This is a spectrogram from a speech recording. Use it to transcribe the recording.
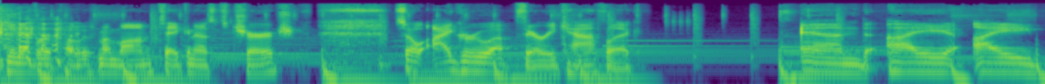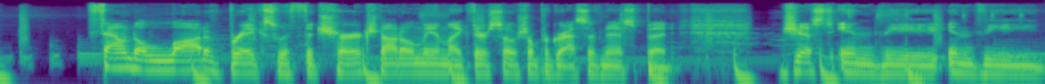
he never opposed my mom taking us to church. So I grew up very Catholic, and I I found a lot of breaks with the church, not only in like their social progressiveness, but just in the in the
